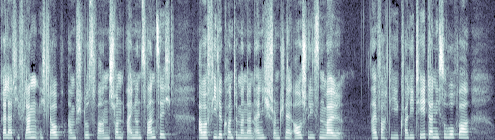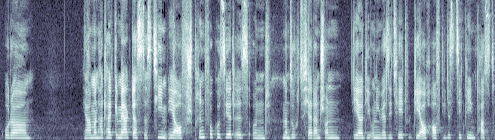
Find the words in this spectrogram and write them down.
relativ lang. Ich glaube, am Schluss waren es schon 21, aber viele konnte man dann eigentlich schon schnell ausschließen, weil einfach die Qualität da nicht so hoch war. Oder ja, man hat halt gemerkt, dass das Team eher auf Sprint fokussiert ist und man sucht sich ja dann schon eher die Universität, die auch auf die Disziplin passt.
